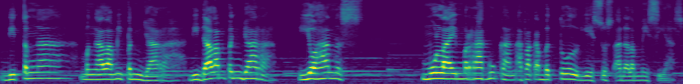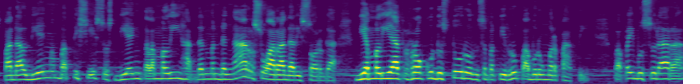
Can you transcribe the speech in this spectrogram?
di tengah mengalami penjara, di dalam penjara, Yohanes mulai meragukan apakah betul Yesus adalah Mesias. Padahal dia yang membaptis Yesus, dia yang telah melihat dan mendengar suara dari sorga. Dia melihat roh kudus turun seperti rupa burung merpati. Bapak ibu saudara,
